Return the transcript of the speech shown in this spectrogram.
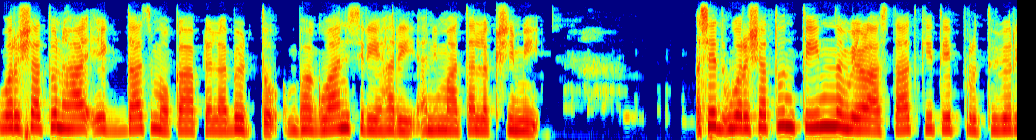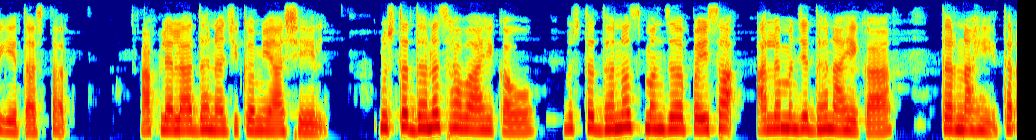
वर्षातून हा एकदाच मोका आपल्याला भेटतो. भगवान श्रीहरी आणि माता लक्ष्मी असे वर्षातून तीन वेळा असतात की ते पृथ्वीवर येत असतात. आपल्याला धनाची कमी असेल. नुसतं धनच हवं आहे का हो? नुसतं धनच म्हणजे पैसा आलं म्हणजे धन आहे का? तर नाही. तर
